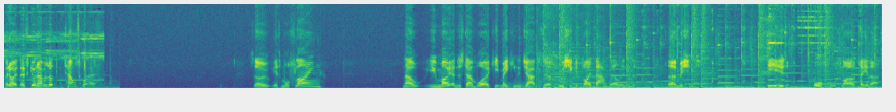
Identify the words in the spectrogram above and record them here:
But anyway, let's go and have a look at Town Square. So, yes, more flying. Now, you might understand why I keep making the jabs that wish you could fly that well in the uh, missions. It is awful to fly, I'll tell you that.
